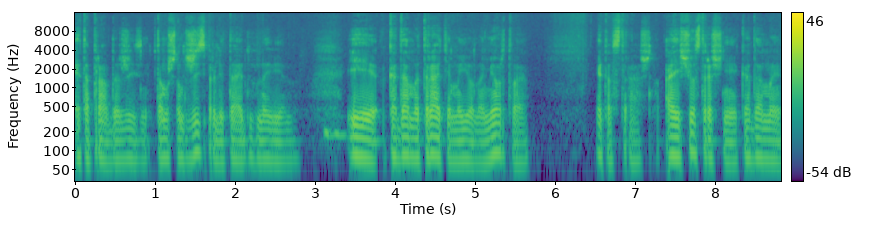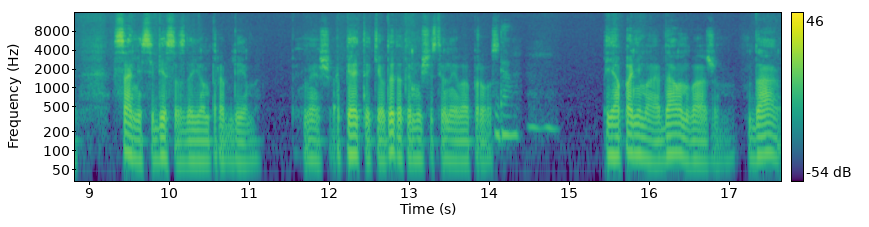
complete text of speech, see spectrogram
это правда жизни, потому что жизнь пролетает мгновенно. И когда мы тратим ее на мертвое, это страшно. А еще страшнее, когда мы сами себе создаем проблемы. Понимаешь, опять-таки вот этот имущественный вопрос. Да. Я понимаю, да, он важен, да,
